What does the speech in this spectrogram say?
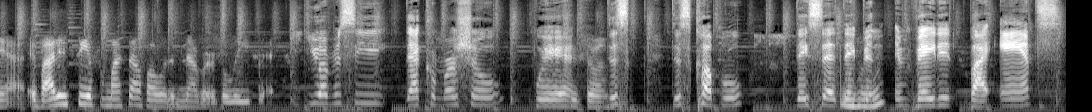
yeah, if I didn't see it for myself, I would have never believed it. You ever see that commercial where this this couple they said they've been Mm-hmm. invaded by ants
